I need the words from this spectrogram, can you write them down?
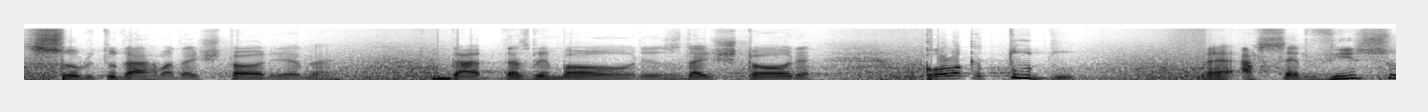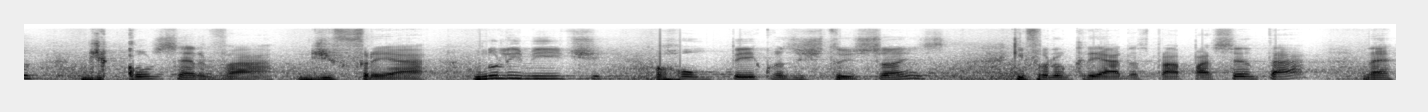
sobretudo a arma da história, né, da, das memórias, da história, coloca tudo né, a serviço de conservar, de frear, no limite, romper com as instituições que foram criadas para apacentar, né,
